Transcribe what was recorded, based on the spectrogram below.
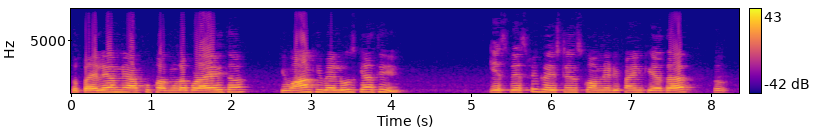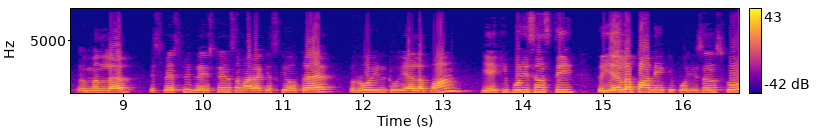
तो पहले हमने आपको फार्मूला पढ़ाया ही था। कि वहाँ की वैल्यूज़ क्या थी? कि स्पेसिफिक रेजिस्टेंस को हमने डिफाइन किया था मतलब स्पेसिफिक रेजिस्टेंस हमारा किसके होता है? Rho into L upon A की पोजिशन थी। तो एल अपॉन ए की पोजिशन को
